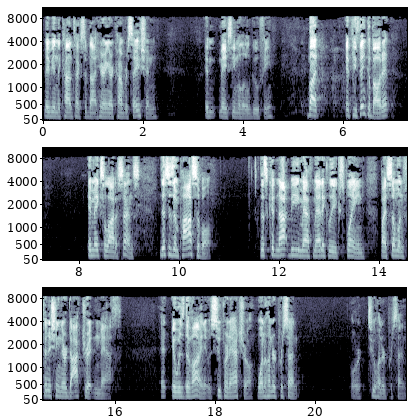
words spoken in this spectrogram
Maybe in the context of not hearing our conversation, it may seem a little goofy. But if you think about it, it makes a lot of sense. This is impossible. This could not be mathematically explained by someone finishing their doctorate in math. It was divine. It was supernatural. 100%. Or 200%.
